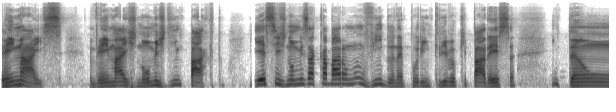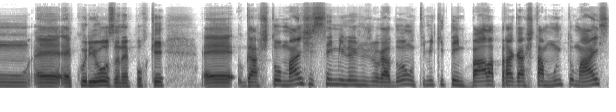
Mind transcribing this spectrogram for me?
vem mais, vem mais nomes de impacto. E esses nomes acabaram não vindo, né? Por incrível que pareça. Então é, é curioso, né? Porque é, gastou mais de 100 milhões no jogador, é um time que tem bala para gastar muito mais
